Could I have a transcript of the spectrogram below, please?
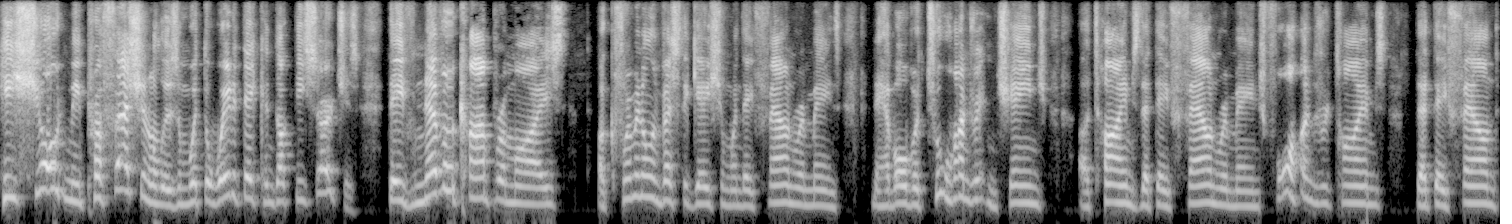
he showed me professionalism with the way that they conduct these searches. They've never compromised a criminal investigation when they found remains. They have over 200 and change uh, times that they found remains, 400 times that they found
